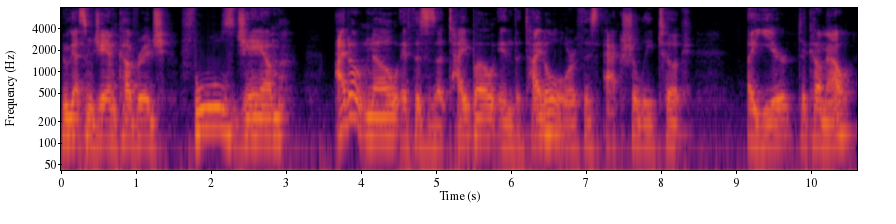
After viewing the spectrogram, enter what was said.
We got some jam coverage. Foolz Jam. I don't know if this is a typo in the title or if this actually took a year to come out,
